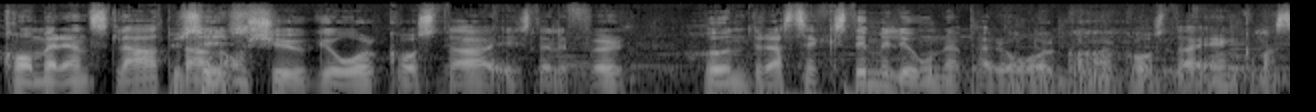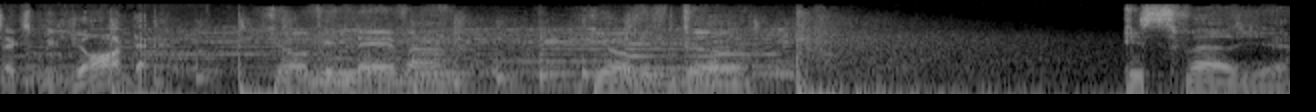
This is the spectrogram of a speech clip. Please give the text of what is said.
Kommer en Zlatan Precis. om 20 år kosta istället för 160 miljoner per år kommer att kosta 1,6 miljarder. Jag vill leva, jag vill dö i Sverige.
